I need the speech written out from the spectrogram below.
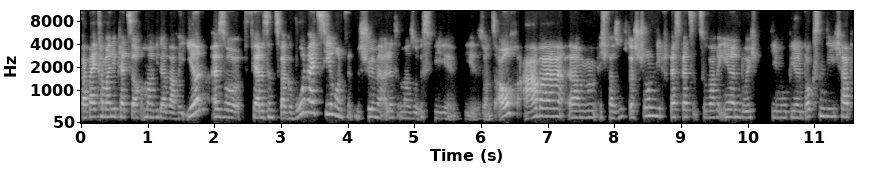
dabei kann man die Plätze auch immer wieder variieren. Also Pferde sind zwar Gewohnheitstiere und finden es schön, wenn alles immer so ist wie, wie sonst auch, aber ähm, ich versuche das schon, die Fressplätze zu variieren durch die mobilen Boxen, die ich habe.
